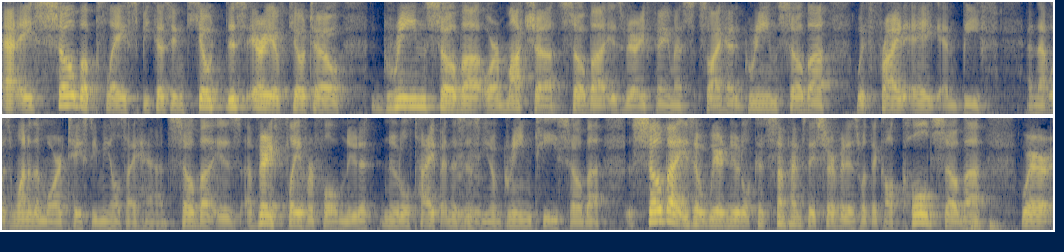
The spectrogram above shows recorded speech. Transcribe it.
at a soba place because in Kyoto, this area of Kyoto, green soba or matcha soba is very famous. So I had green soba with fried egg and beef. And that was one of the more tasty meals I had. Soba is a very flavorful noodle, type, and this is mm-hmm. you know green tea soba. Soba is a weird noodle because sometimes they serve it as what they call cold soba, where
